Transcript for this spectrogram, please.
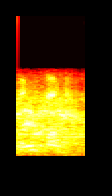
Mann.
